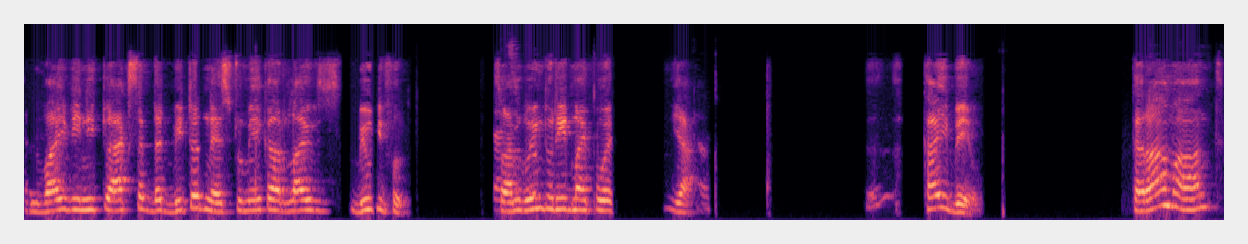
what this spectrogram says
and why we need to accept that bitterness to make our lives beautiful. so I'm going to read my poem. Yeah. Kaibeu. Karamant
